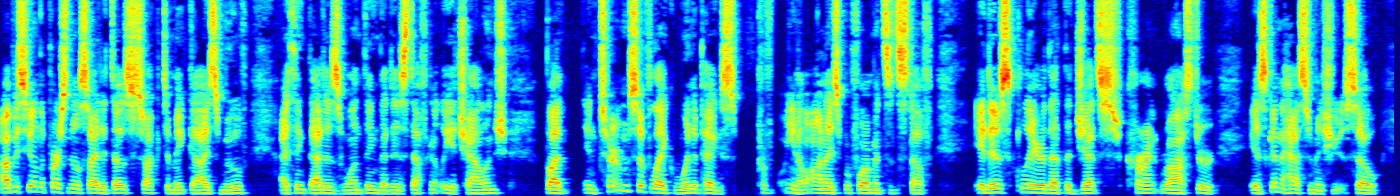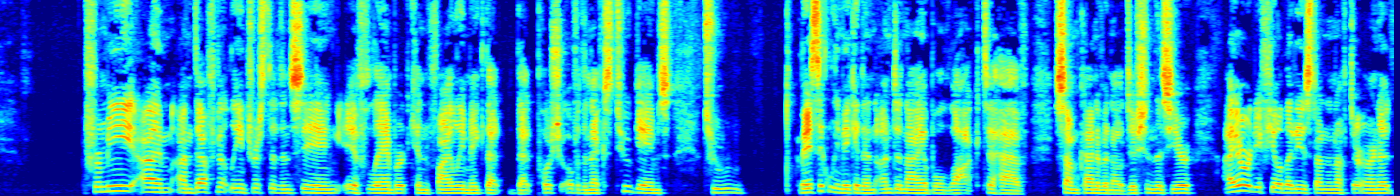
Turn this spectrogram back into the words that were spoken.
obviously on the personal side, it does suck to make guys move. I think that is one thing that is definitely a challenge. But in terms of like Winnipeg's, you know, on ice performance and stuff, it is clear that the Jets' current roster is going to have some issues. So for me, I'm I'm definitely interested in seeing if Lambert can finally make that that push over the next two games to basically make it an undeniable lock to have some kind of an audition this year. I already feel that he's done enough to earn it,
